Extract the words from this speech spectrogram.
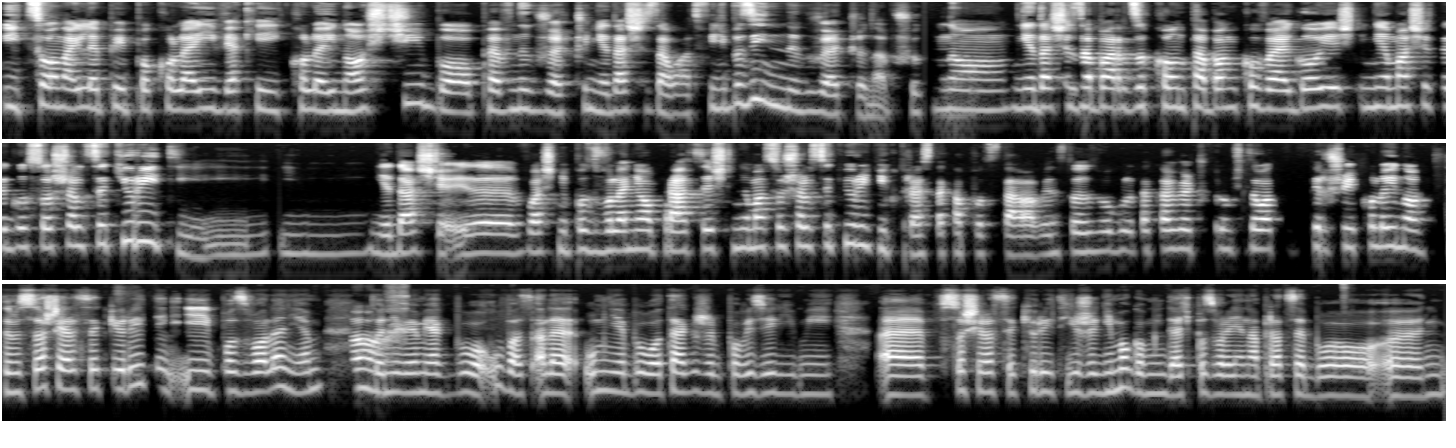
i co najlepiej po kolei, w jakiej kolejności, bo pewnych rzeczy nie da się załatwić bez innych rzeczy na przykład. No, nie da się za bardzo konta bankowego, jeśli nie ma się tego social security i, nie da się e, właśnie pozwolenia o pracę, jeśli nie ma social security, która jest taka podstawa, więc to jest w ogóle taka rzecz, którą się załatwi w pierwszej kolejności. Z tym social security i pozwoleniem, to nie wiem jak było u Was, ale u mnie było tak, że powiedzieli mi e, w social security, że nie mogą mi dać pozwolenia na pracę, bo e,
